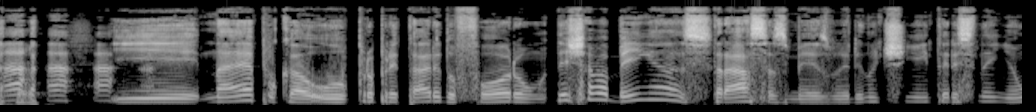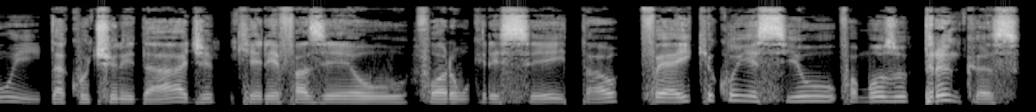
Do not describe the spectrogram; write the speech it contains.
e na época, o proprietário do fórum deixava bem as traças mesmo. Ele não tinha interesse nenhum em dar continuidade, querer fazer o fórum crescer e tal. Foi aí que eu conheci o famoso Trancas,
